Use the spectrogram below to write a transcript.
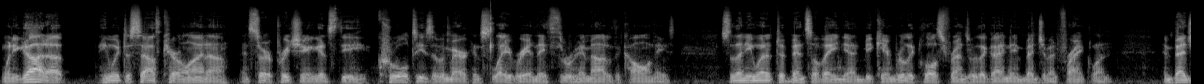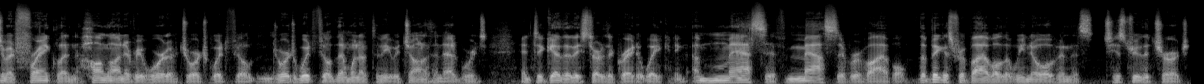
When he got up, he went to South Carolina and started preaching against the cruelties of American slavery, and they threw him out of the colonies. So then he went up to Pennsylvania and became really close friends with a guy named Benjamin Franklin. And Benjamin Franklin hung on every word of George Whitefield. And George Whitefield then went up to meet with Jonathan Edwards, and together they started the Great Awakening, a massive, massive revival, the biggest revival that we know of in the history of the church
